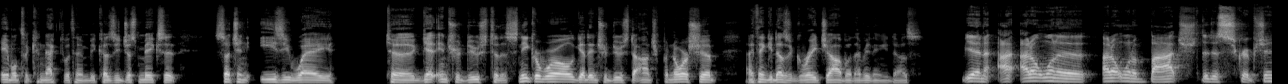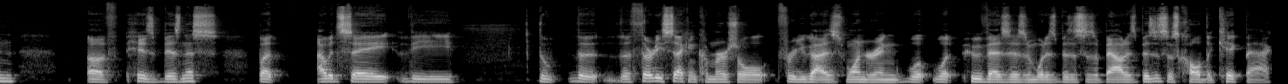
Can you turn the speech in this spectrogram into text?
able to connect with him because he just makes it such an easy way to get introduced to the sneaker world, get introduced to entrepreneurship. I think he does a great job with everything he does. Yeah, and I, don't want to I don't want to botch the description of his business but I would say the the the the 30 second commercial for you guys wondering what what who Vez is and what his business is about. His business is called the Kikback,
